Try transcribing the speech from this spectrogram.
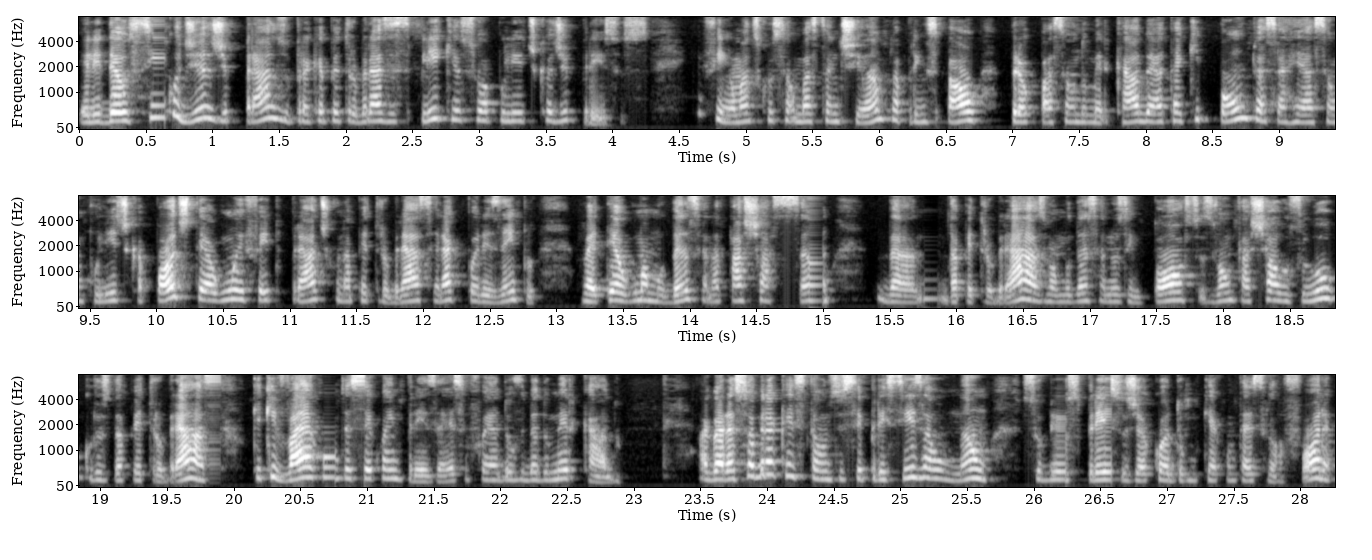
ele deu cinco dias de prazo para que a Petrobras explique a sua política de preços. Enfim, é uma discussão bastante ampla. A principal preocupação do mercado é até que ponto essa reação política pode ter algum efeito prático na Petrobras. Será que, por exemplo, vai ter alguma mudança na taxação da, da Petrobras, uma mudança nos impostos? Vão taxar os lucros da Petrobras? O que, que vai acontecer com a empresa? Essa foi a dúvida do mercado. Agora, sobre a questão de se precisa ou não subir os preços de acordo com o que acontece lá fora,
